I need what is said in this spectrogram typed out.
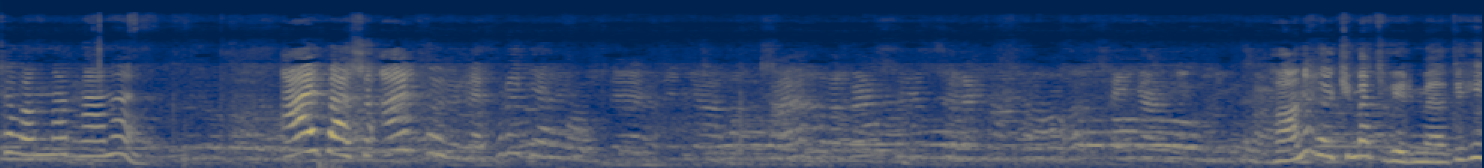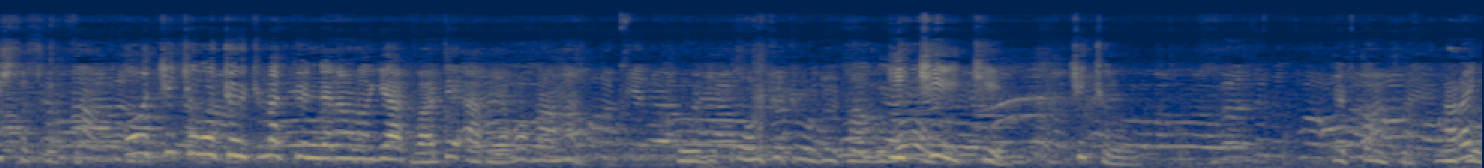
çalanlar hanı? Ay başı, ay kövrülər, bura gəl. Hani hökumət verməlidir, heç də yoxdur. O 2 kilo ki, hökumət göndərən o yağ var, de, ağ yağ, o hanı? 12 kilodur tabii. 2, 2, 2 kilo. Ki. Hara git?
